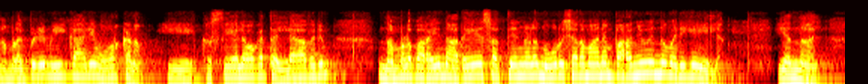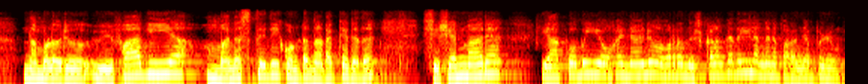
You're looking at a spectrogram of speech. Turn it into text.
നമ്മളെപ്പോഴും ഈ കാര്യം ഓർക്കണം. ഈ ക്രിസ്തീയ ലോകത്ത് എല്ലാവരും നമ്മൾ പറയുന്ന അതേ സത്യങ്ങൾ നൂറ് ശതമാനം പറഞ്ഞു എന്ന് വരികയില്ല. എന്നാൽ നമ്മളൊരു വിഭാഗീയ മനസ്ഥിതി കൊണ്ട് നടക്കരുത്. ശിഷ്യന്മാർ യാക്കോബി യോഹന്നാനും അവരുടെ നിഷ്കളങ്കതയിൽ അങ്ങനെ പറഞ്ഞപ്പോഴും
